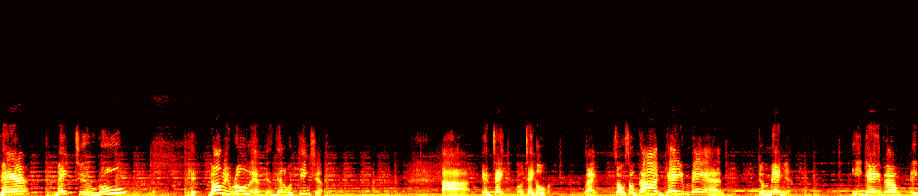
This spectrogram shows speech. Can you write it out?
Bear, make to rule. Normally rule is, is, dealing with kingship. Uh, and take or take over, right? So, so God gave man dominion. He gave him a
